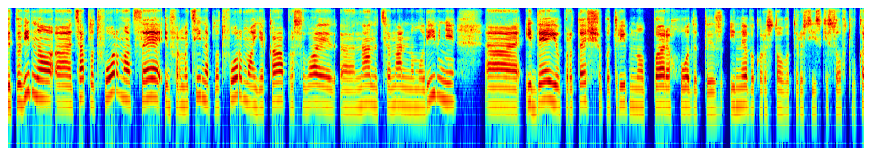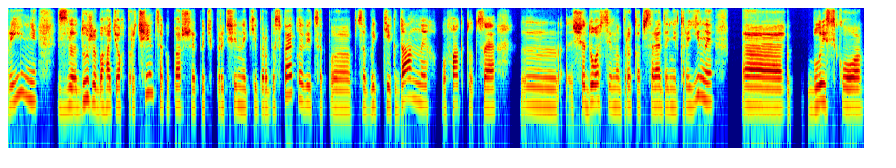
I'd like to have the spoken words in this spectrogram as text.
Відповідно, е, ця платформа це інформаційна платформа, яка просуває е, на національному рівні е, ідею про те, що потрібно переходити і не використовувати російський софт в Україні з дуже багатьох причин. Це, по-перше, пич- причини кібербезпекові, це, по- це відтік даних. По факту, це ще досі, наприклад, всередині країни близько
